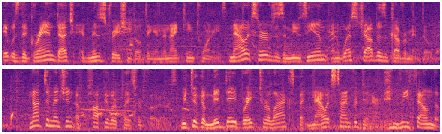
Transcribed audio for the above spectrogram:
it was the Grand Dutch Administration Building in the 1920s. Now it serves as a museum and West Java's government building. Not to mention a popular place for photos. We took a midday break to relax, but now it's time for dinner, and we found the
